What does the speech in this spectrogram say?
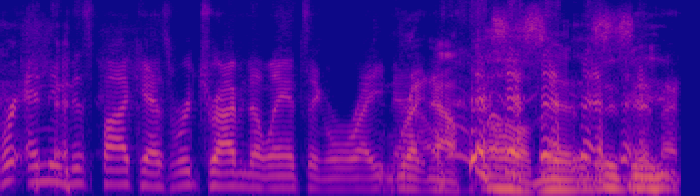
We're ending this podcast. We're driving to Lansing right now. right now Oh, man, this is this it, is- man.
